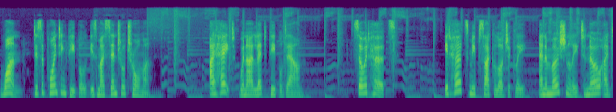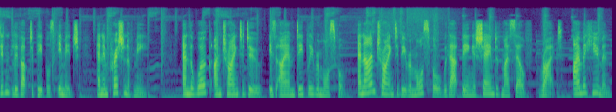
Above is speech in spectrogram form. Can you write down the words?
One, disappointing people is my central trauma. I hate when I let people down. So it hurts. It hurts me psychologically and emotionally to know I didn't live up to people's image and impression of me and the work I'm trying to do is I am deeply remorseful. And I'm trying to be remorseful without being ashamed of myself, right? I'm a human,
